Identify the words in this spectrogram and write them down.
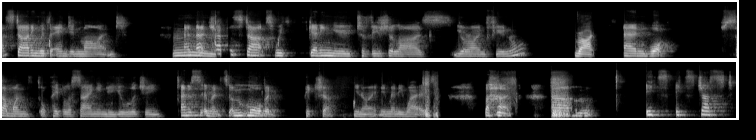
uh, starting with the end in mind. And that Mm. chapter starts with getting you to visualize your own funeral right. and what someone or people are saying in your eulogy. And it's, I mean, it's a morbid picture, you know, in many ways. But um, it's it's just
